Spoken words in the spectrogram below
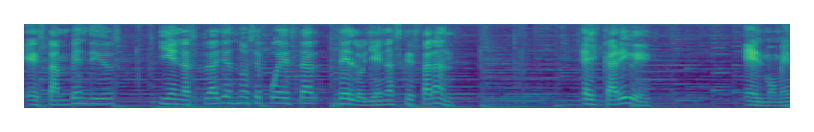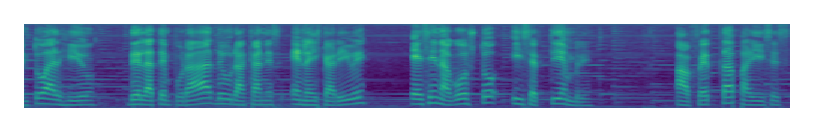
están vendidos y en las playas no se puede estar de lo llenas que estarán. El Caribe. El momento álgido de la temporada de huracanes en el Caribe es en agosto y septiembre. Afecta a países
